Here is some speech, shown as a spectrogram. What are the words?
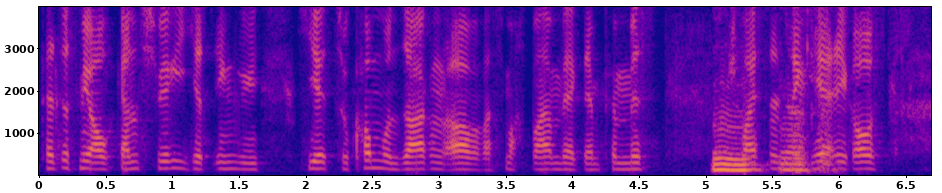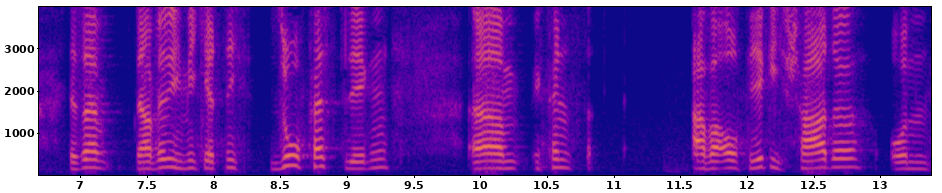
fällt es mir auch ganz schwierig, jetzt irgendwie hier zu kommen und sagen, ah, was macht Bamberg denn für Mist? Mhm. Schmeißt den ja, Trinkherri raus. Deshalb, da will ich mich jetzt nicht so festlegen. Ähm, ich finde es aber auch wirklich schade und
